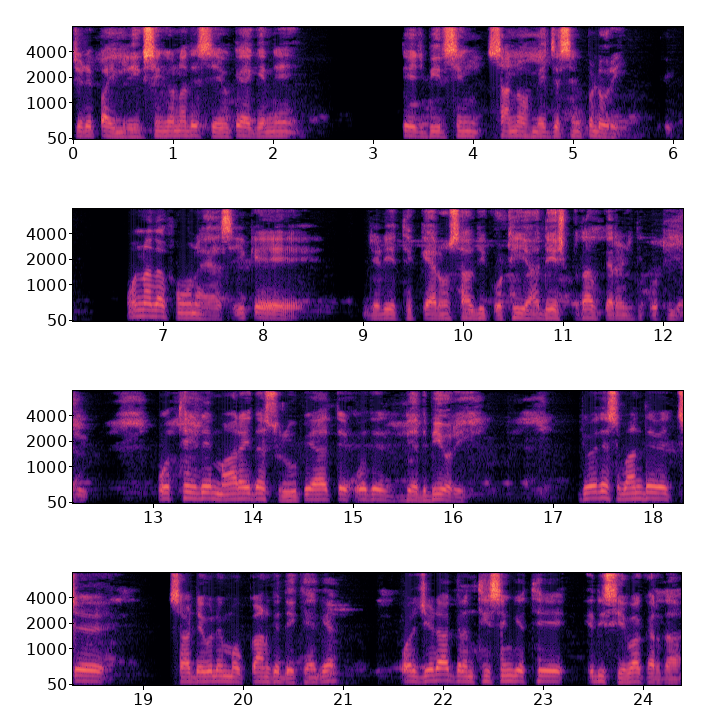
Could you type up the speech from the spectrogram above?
ਜਿਹੜੇ ਭਾਈ ਮਰੀਕ ਸਿੰਘ ਉਹਨਾਂ ਦੇ ਸੇਵਕ ਹੈਗੇ ਨੇ, Tejveer Singh son of Major Singh Pandori. ਉਹਨਾਂ ਦਾ ਫੋਨ ਆਇਆ ਸੀ ਕਿ ਜਿਹੜੀ ਇੱਥੇ ਕੈਰੋਂ ਸਾਹਿਬ ਦੀ ਕੋਠੀ ਆ, ਦੇਸ਼ ਪ੍ਰਤਾਪ ਕੈਰੋਂ ਜੀ ਦੀ ਕੋਠੀ ਆ, ਉੱਥੇ ਜਿਹੜੇ ਮਹਾਰਾਜ ਦਾ ਸਰੂਪ ਆ ਤੇ ਉਹਦੇ ਬੇਅਦਬੀ ਹੋ ਰਹੀ ਜੋ ਇਹਦੇ ਸਬੰਧ ਦੇ ਵਿੱਚ ਸਾਡੇ ਵੱਲੋਂ ਮੌਕਾ ਆਣ ਕੇ ਦੇਖਿਆ ਗਿਆ ਔਰ ਜਿਹੜਾ ਗ੍ਰੰਥੀ ਸਿੰਘ ਇੱਥੇ ਇਹਦੀ ਸੇਵਾ ਕਰਦਾ,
